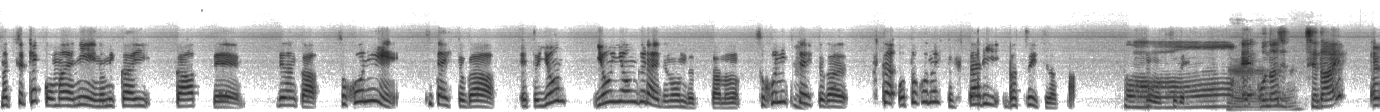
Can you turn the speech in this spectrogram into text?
まあ、ち結構前に飲み会があって、でなんかそこに来た人が、えっと4、44ぐらいで飲んでたの。そこに来た人が、ふた男の人2人バツイチだった。もうすでにえ、同じ世代？え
